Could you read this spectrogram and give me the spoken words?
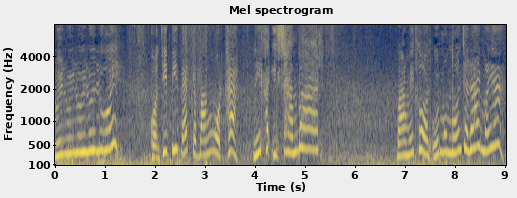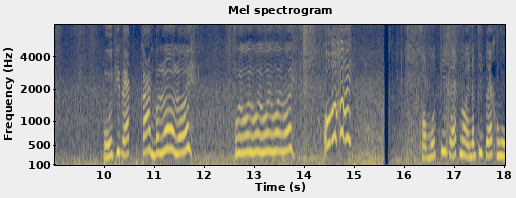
ลุยลุยลุยลุยลุยก่อนที่พี่แบ็คจะบังหมดค่ะ นี่ค่ะอีกสามบาท วางไว้ก่อนอุ้ยมุมโน้นจะได้ไหมอะอุ้ยพี่แบ็กก้านเบลเลอร์เลยอุ้ยอุ้ยอุ้ยอุ้ยอุ้ยอุ้ยโอ้ยขอมุดพี่แบ็กหน่อยนะพี่แบ็กหู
